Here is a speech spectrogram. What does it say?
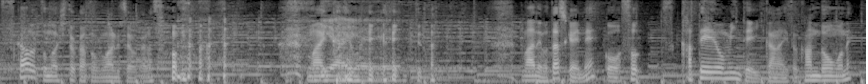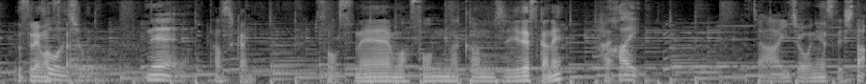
スカウトの人かと思われちゃうからそんな。毎回毎回言ってた。まあでも確かにねこうそ家庭を見ていかないと感動もね薄れますからね。そうでしょうよ。ね確かに。そうですね。まあそんな感じですかね。え。はい、はい。じゃあ以上ニュースでした。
